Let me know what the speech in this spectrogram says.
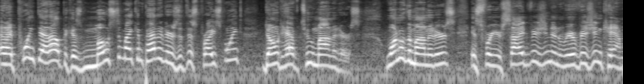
and I point that out because most of my competitors at this price point don't have two monitors. One of the monitors is for your side vision and rear vision cameras.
